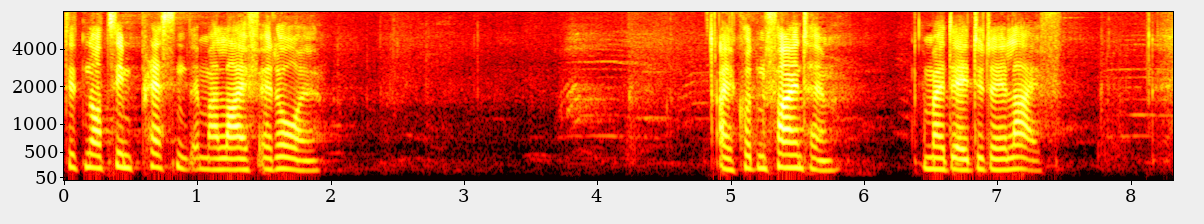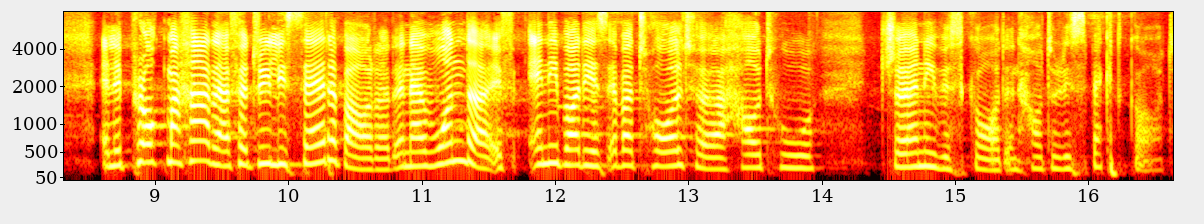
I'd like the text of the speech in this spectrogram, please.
did not seem present in my life at all. I couldn't find him in my day to day life. And it broke my heart. I felt really sad about it. And I wonder if anybody has ever told her how to journey with God and how to respect God.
